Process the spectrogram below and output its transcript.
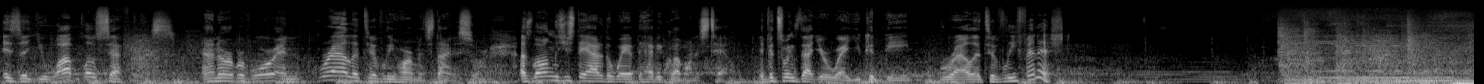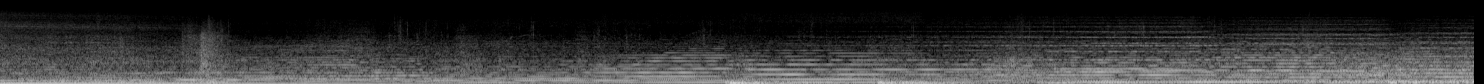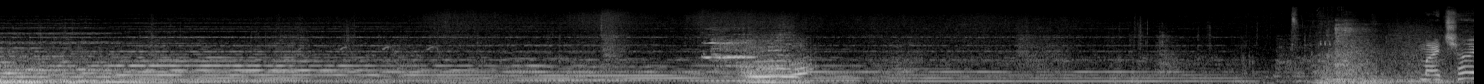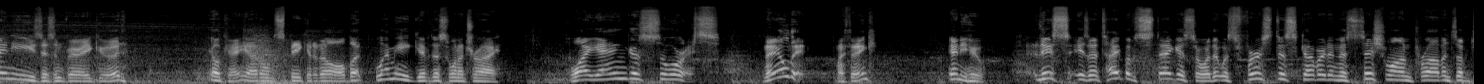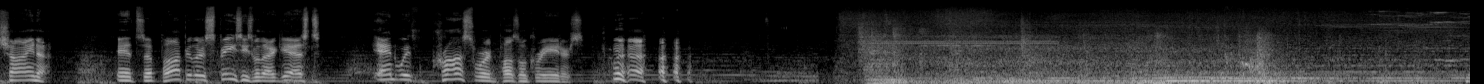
Is a Euoplocephalus, an herbivore and relatively harmless dinosaur, as long as you stay out of the way of the heavy club on its tail. If it swings that your way, you could be relatively finished. My Chinese isn't very good. Okay, I don't speak it at all, but let me give this one a try. Huayangosaurus. Nailed it, I think. Anywho, this is a type of stegosaur that was first discovered in the Sichuan province of China. It's a popular species with our guests and with crossword puzzle creators. This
